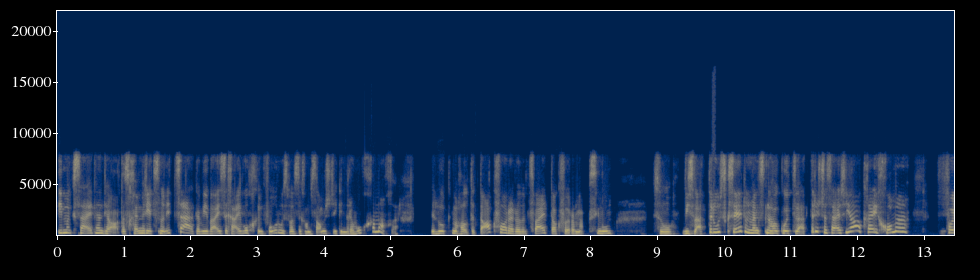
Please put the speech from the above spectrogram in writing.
immer gesagt haben, ja, das können wir jetzt noch nicht sagen, wie weiß ich eine Woche im Voraus, was ich am Samstag in einer Woche mache. Dann schaut man halt einen Tag vorher oder zwei Tage vorher Maximum, so wie das Wetter aussieht und wenn es dann halt gutes Wetter ist, dann sagst du, ja, okay, ich komme vor,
